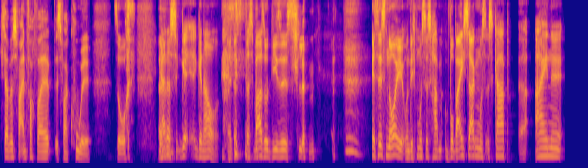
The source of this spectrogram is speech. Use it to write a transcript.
Ich glaube, es war einfach, weil es war cool. So. Ja, ähm. das genau. Äh, das, das war so dieses. Schlimm es ist neu und ich muss es haben. Wobei ich sagen muss, es gab äh, eine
